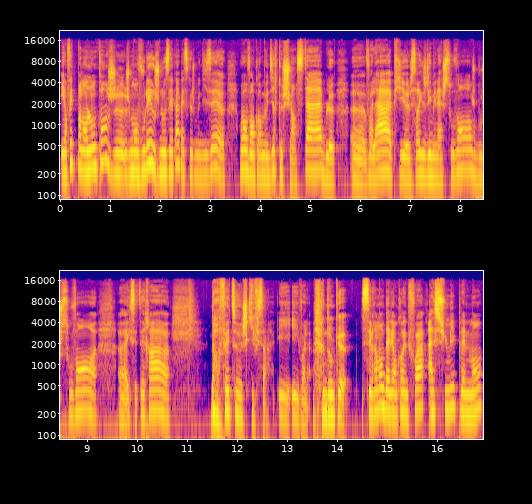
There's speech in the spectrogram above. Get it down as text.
Et en fait, pendant longtemps, je, je m'en voulais ou je n'osais pas parce que je me disais, ouais, on va encore me dire que je suis instable, voilà. Et puis, c'est vrai que je déménage souvent, je bouge souvent, etc. En fait, euh, je kiffe ça. Et, voilà. Donc, euh, c'est vraiment d'aller encore une fois assumer pleinement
